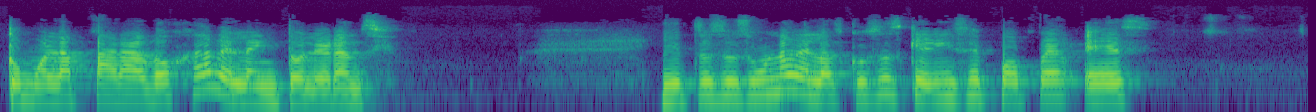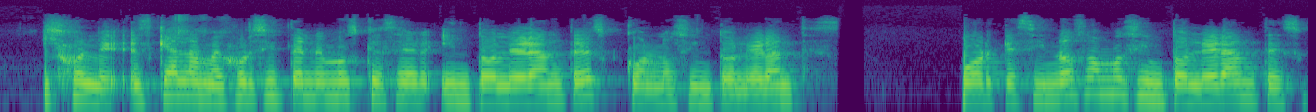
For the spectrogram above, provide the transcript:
como la paradoja de la intolerancia. Y entonces una de las cosas que dice Popper es híjole, es que a lo mejor sí tenemos que ser intolerantes con los intolerantes. Porque si no somos intolerantes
